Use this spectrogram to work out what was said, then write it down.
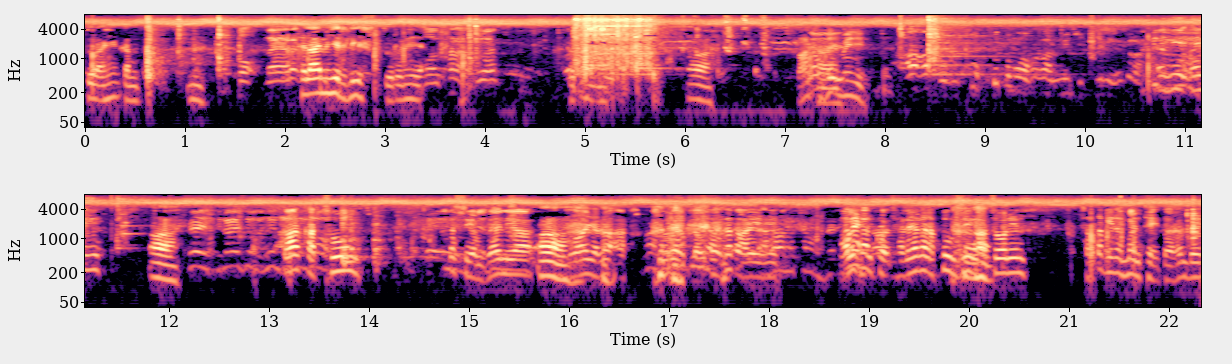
tuna hin kan helai mi release à cá cắt chung cái xiềng cái lia. À quá giờ là lâu cái cái cái mỗi con khởi thằng này là tu gì ngã cho nên chắc tất nhiên mình thể tại con đây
